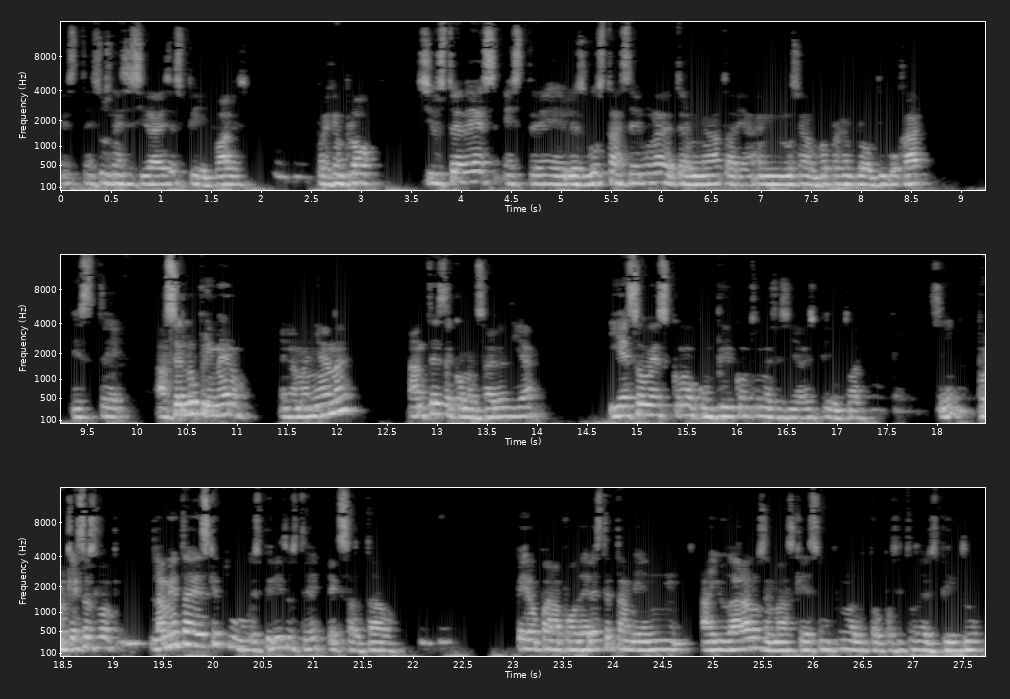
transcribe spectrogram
este, sus necesidades espirituales. Por ejemplo, si ustedes este, les gusta hacer una determinada tarea, en, no sé, a lo mejor, por ejemplo, dibujar, este, hacerlo primero, en la mañana, antes de comenzar el día, y eso es como cumplir con tu necesidad espiritual. ¿Sí? Porque eso es lo que, la meta es que tu espíritu esté exaltado. Pero para poder este también ayudar a los demás, que es uno de los propósitos del espíritu,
